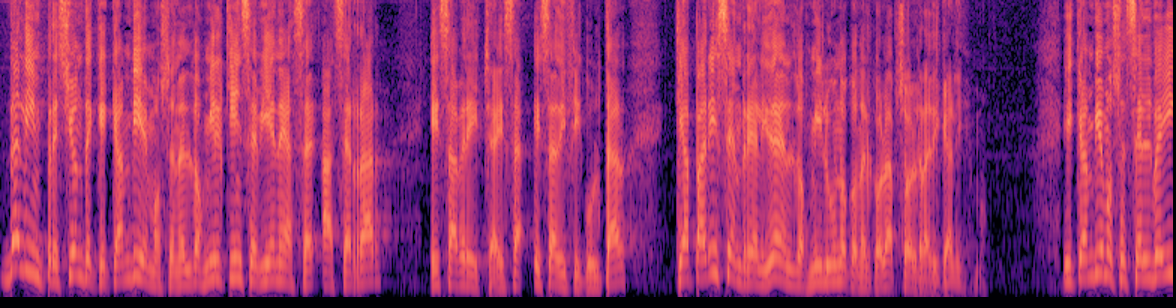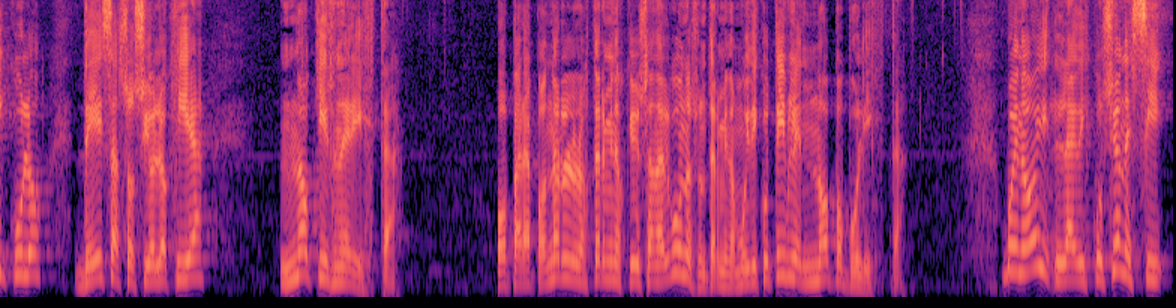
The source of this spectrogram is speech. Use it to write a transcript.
Da la impresión de que Cambiemos en el 2015 viene a cerrar esa brecha, esa, esa dificultad que aparece en realidad en el 2001 con el colapso del radicalismo. Y Cambiemos es el vehículo de esa sociología no kirchnerista, o para ponerlo en los términos que usan algunos, un término muy discutible, no populista. Bueno, hoy la discusión es si,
